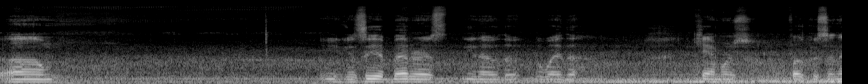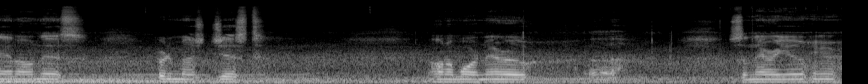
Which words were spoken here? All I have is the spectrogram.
um, you can see it better as, you know, the, the way the camera's focusing in on this. Pretty much just on a more narrow uh, scenario here.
